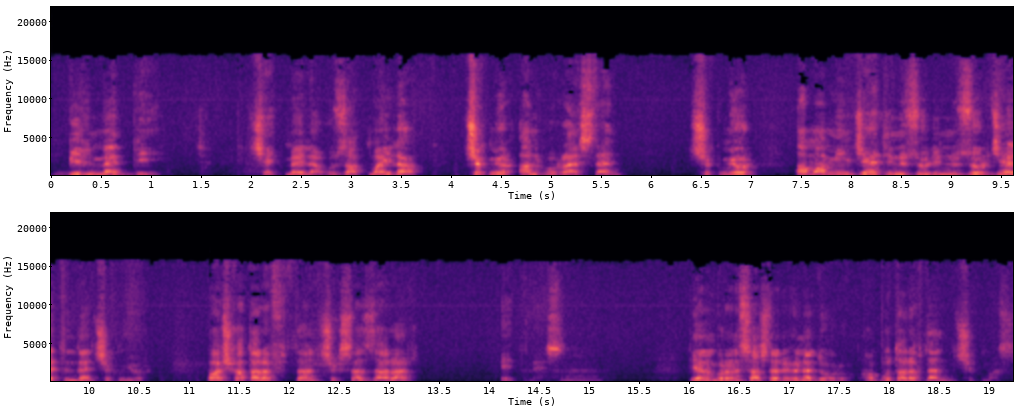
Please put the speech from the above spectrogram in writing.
Bil meddi çekmeyle, uzatmayla çıkmıyor. Anhu resten çıkmıyor. Ama min ciheti nüzulü, nüzul cihetinden çıkmıyor. Başka taraftan çıksa zarar etmez. Diyelim buranın saçları öne doğru. Ha bu taraftan çıkmaz.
